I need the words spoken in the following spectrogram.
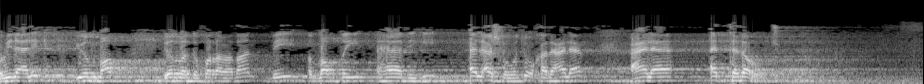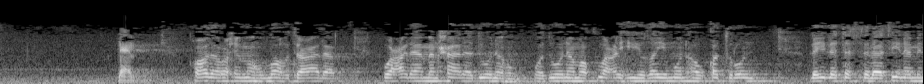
وبذلك يضبط يضبط دخول رمضان بضبط هذه الأشهر وتؤخذ على على التدرج. نعم. قال رحمه الله تعالى وعلى من حال دونهم ودون مطلعه غيم أو قتر ليلة الثلاثين من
